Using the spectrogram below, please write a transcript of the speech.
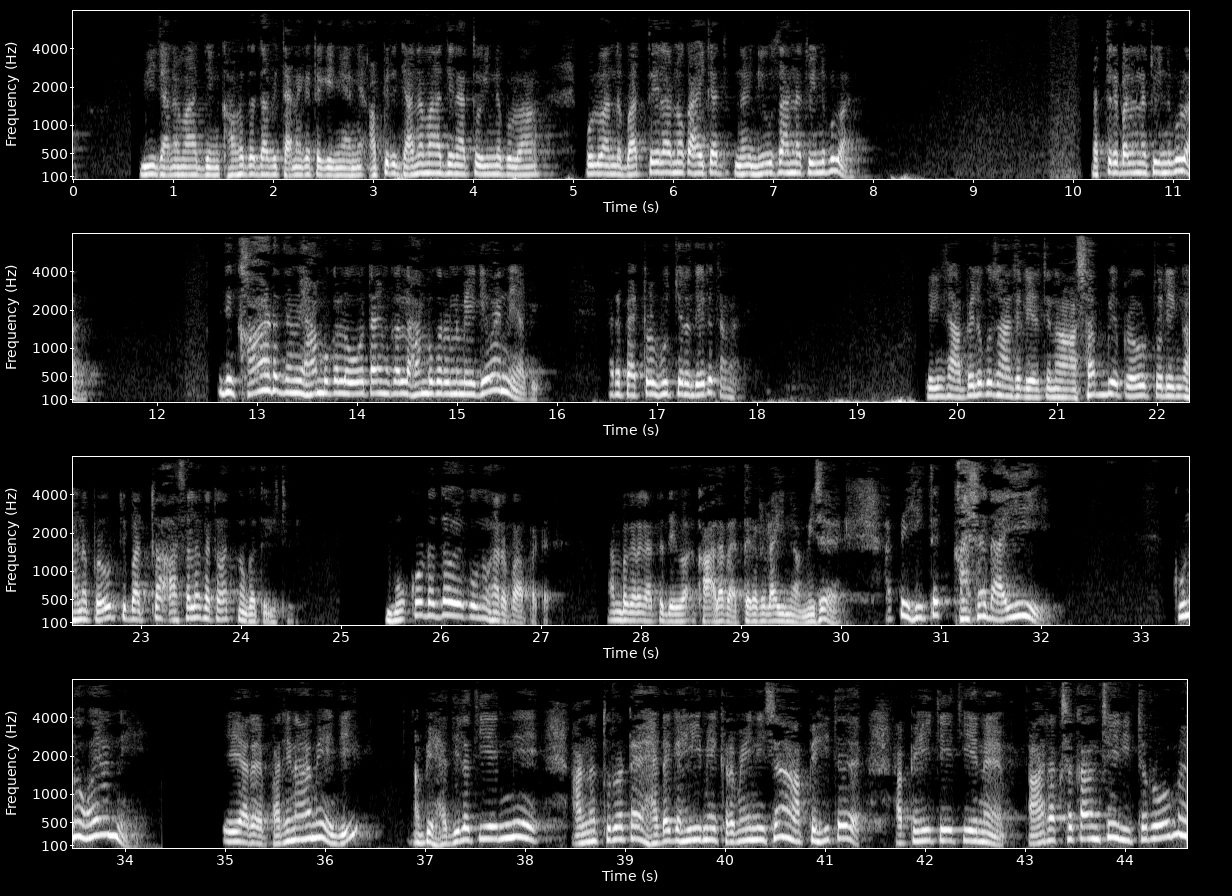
මේ ජනමාධ්‍යෙන් කවදද අපි තැනකට ගෙනියන්නේ? අපිට ජනමාධ්‍ය නැතුව ඉන්න පුළුවන්. පුළුවන් ද බත් වේලා නොක හිටියත් නිවුස් අහන්න නැතුව ඉන්න පුළුවන්? පත්‍රේ බලන්න නැතුව ඉන්න පුළුවන්? ඉතින් කාටද මේ හම්බ කරලා ඕවර් ටයිම් කරලා හම්බ කරන මේ ගෙවන්නේ අපි? අර පෙට්‍රල් පුච්චන දෙයට තමයි. ඒ නිසා අපේ ලොකු සංසලියල් තියෙනවා අසභ්‍ය ප්‍රවෘත්ති වලින් ගන්න ප්‍රවෘත්ති පත්‍ර අසලකටවත් නොගත යුතුයි. මොකටද ඔය කුණු හරපාපට? හම්බ කරගත්ත දේවල් කාලා පැත්තකටලා ඉන්නවා මිස අපේ හිත කසඩයි කුණ හොයන්නේ ඒ අර පරිණාමයේදී අපි හැදිලා තියෙන්නේ අනතුරට හැඩ ගැහිීමේ ක්‍රමය නිසා අපේ හිත අපේ හිතේ තියෙන ආරක්ෂකාංශයේ නිතරම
